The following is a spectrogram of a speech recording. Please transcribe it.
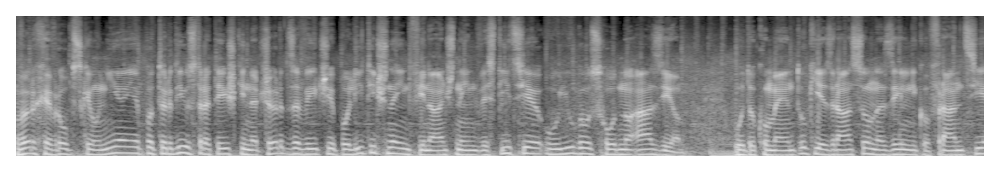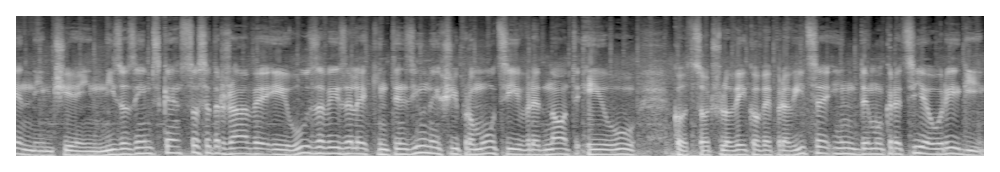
Vrh Evropske unije je potrdil strateški načrt za večje politične in finančne investicije v jugovzhodno Azijo. V dokumentu, ki je zrasel na zelniku Francije, Nemčije in Nizozemske, so se države EU zavezale k intenzivnejši promociji vrednot EU, kot so človekove pravice in demokracija v regiji,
